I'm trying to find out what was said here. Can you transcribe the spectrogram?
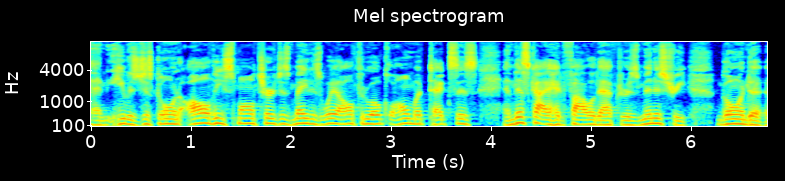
and he was just going all these small churches, made his way all through Oklahoma, Texas. And this guy had followed after his ministry, going to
